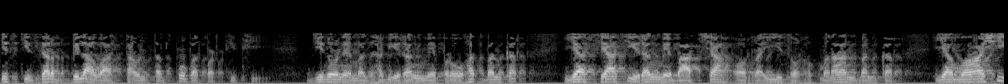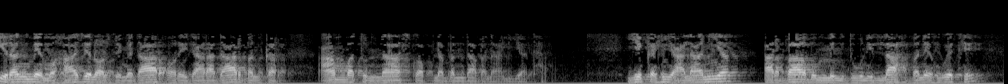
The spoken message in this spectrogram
اس کی ضرب بلا واسطہ ان طبقوں پر پڑتی تھی، جنہوں نے مذہبی رنگ میں پروہت بن کر یا سیاسی رنگ میں بادشاہ اور رئیس اور حکمران بن کر یا معاشی رنگ میں مہاجر اور ذمہ دار اور اجارہ دار بن کر عامت الناس کو اپنا بندہ بنا لیا تھا۔ یہ کہیں علانیہ ارباب من دون اللہ بنے ہوئے تھے۔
